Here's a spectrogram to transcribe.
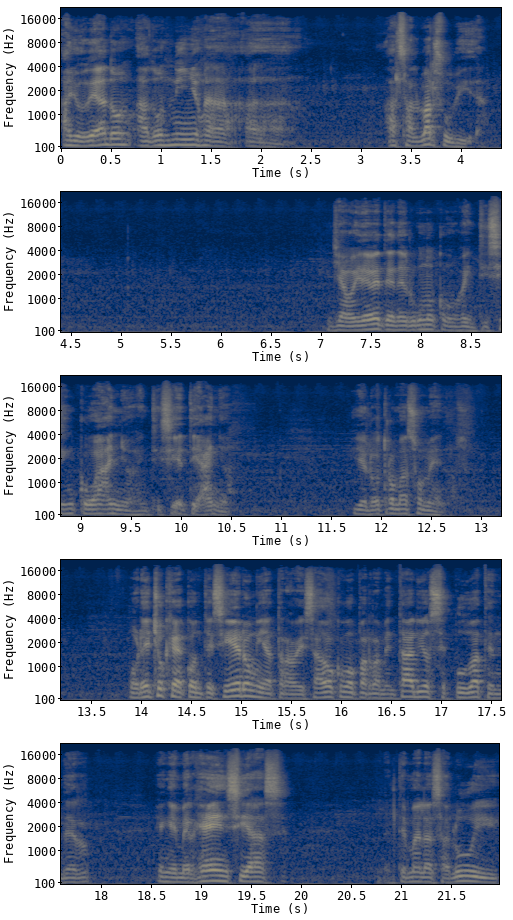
ayudé a dos, a dos niños a, a- a salvar su vida. Ya hoy debe tener uno como 25 años, 27 años, y el otro más o menos. Por hechos que acontecieron y atravesado como parlamentario, se pudo atender en emergencias, el tema de la salud y,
